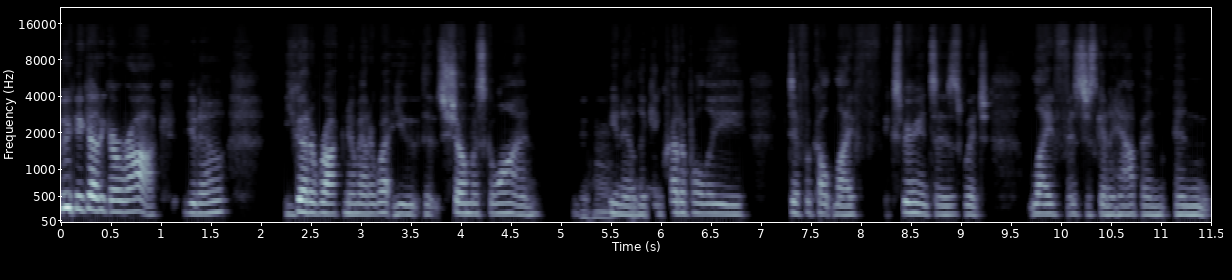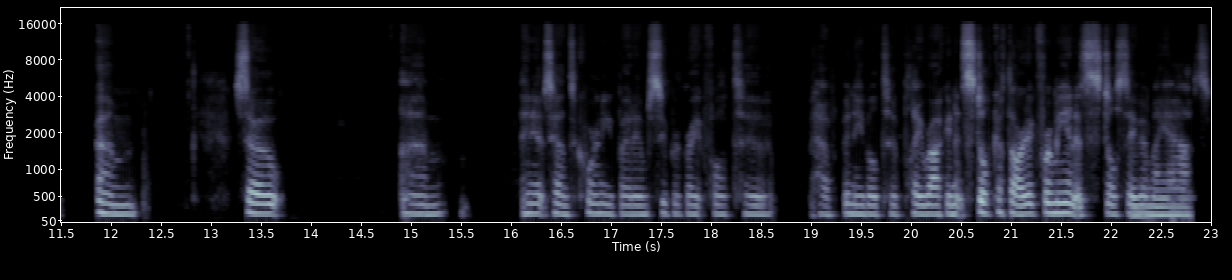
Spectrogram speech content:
you gotta go rock, you know? You gotta rock no matter what, you the show must go on, Mhm. you know, like, incredibly difficult life experiences, which life is just gonna happen, and, um, so um, I know it sounds corny, but I'm super grateful to have been able to play rock, and it's still cathartic for me, and it's still saving Yeah. my ass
